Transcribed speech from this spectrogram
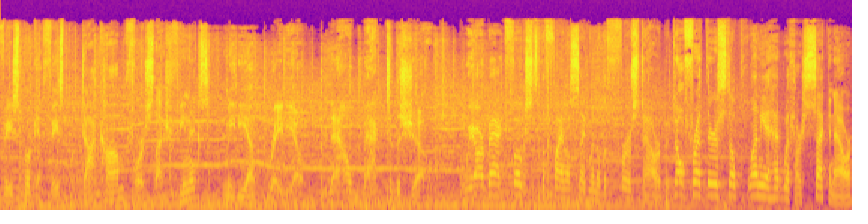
Facebook at facebook.com forward slash Fenix Media Radio. Now back to the show. We are back, folks, to the final segment of the first hour, but don't fret, there is still plenty ahead with our second hour,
